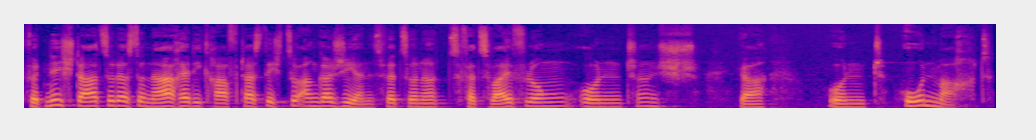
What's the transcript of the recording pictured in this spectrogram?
führt nicht dazu, dass du nachher die Kraft hast, dich zu engagieren. Es führt zu einer Verzweiflung und, ja, und Ohnmacht.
